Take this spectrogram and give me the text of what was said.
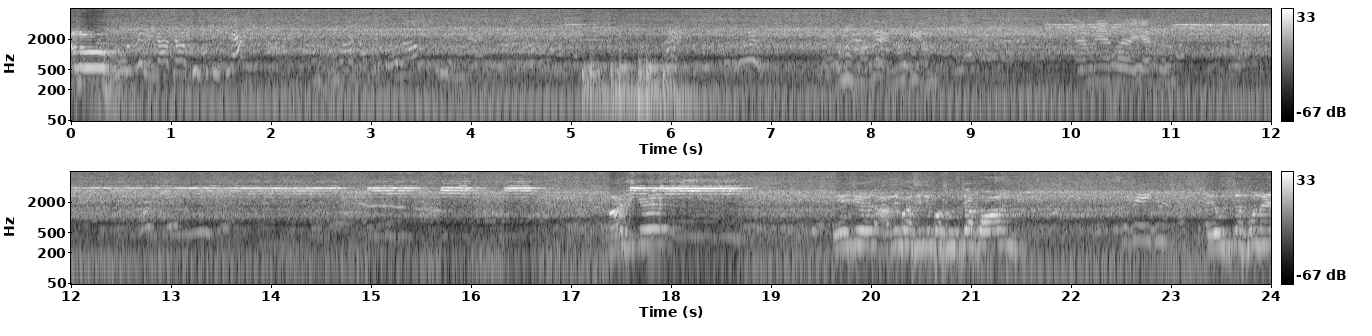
হ্যালো আমি একবার ইয়া করুন আজকে এই যে আদিবাসী দিবস উদযাপন এই উদযাপনে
